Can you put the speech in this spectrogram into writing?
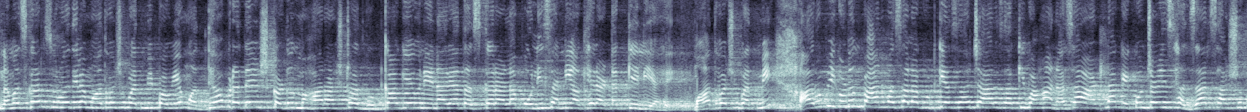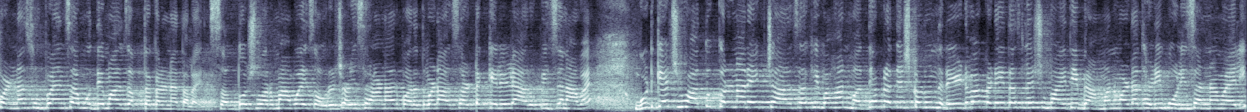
नमस्कार सुरुवातीला महत्वाची बातमी पाहूया. मध्य प्रदेशकडून महाराष्ट्रात गुटखा घेऊन येणाऱ्या तस्कराला पोलिसांनी अखेर अटक केली आहे. महत्वाची बातमी आरोपीकडून पान मसाला गुटख्यासह चार चाकी वाहन असा आठ लाख एकोणचाळीस हजार सहाशे पन्नास रुपयांचा मुद्देमाल जप्त करण्यात आलाय. संतोष वर्मा वय चौवेचाळीस राहणार परतवाडा असं अटक केलेल्या आरोपीचं नाव आहे. गुटख्याची वाहतूक करणारे एक चार चाकी वाहन मध्य प्रदेशकडून रेडवाकडे येत असल्याची माहिती ब्राह्मणवाडा थडी पोलिसांना मिळाली.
